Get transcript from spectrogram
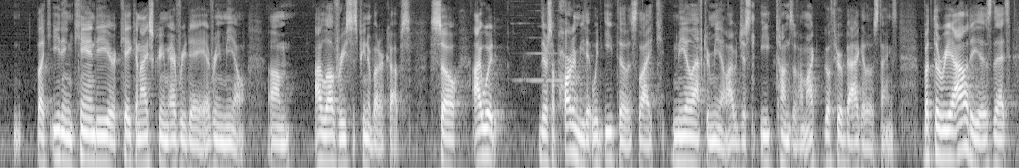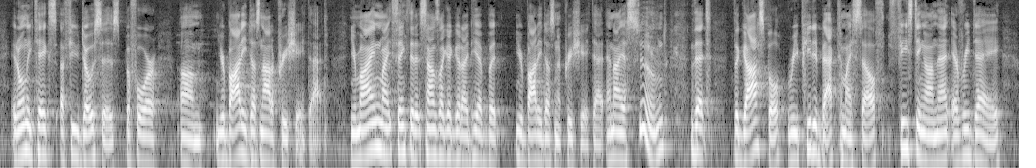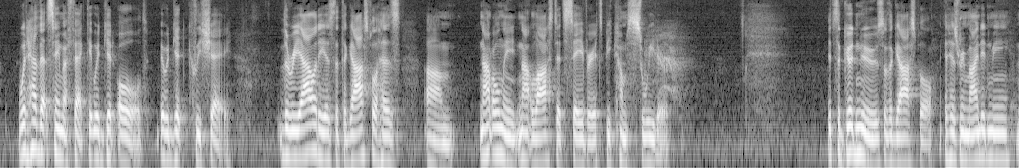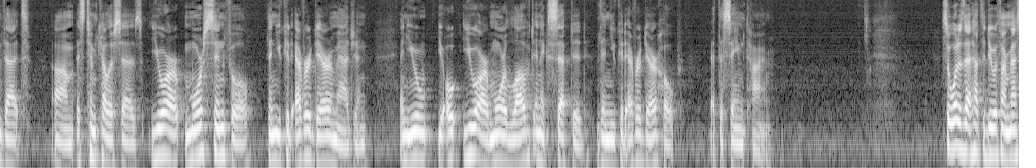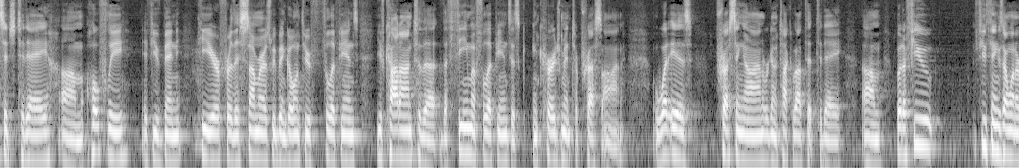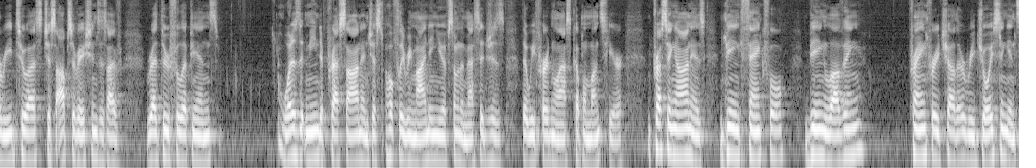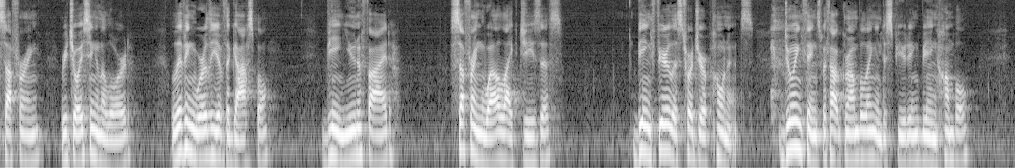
like eating candy or cake and ice cream every day, every meal. Um, I love Reese's peanut butter cups. So I would, there's a part of me that would eat those like meal after meal. I would just eat tons of them. I could go through a bag of those things. But the reality is that it only takes a few doses before um, your body does not appreciate that. Your mind might think that it sounds like a good idea, but your body doesn't appreciate that. And I assumed that the gospel, repeated back to myself, feasting on that every day, would have that same effect. It would get old, it would get cliche. The reality is that the gospel has um, not only not lost its savor, it's become sweeter. it's the good news of the gospel. It has reminded me that, um, as Tim Keller says, you are more sinful than you could ever dare imagine, and you, you, you are more loved and accepted than you could ever dare hope at the same time. So, what does that have to do with our message today? Um, hopefully, if you've been here for this summer as we've been going through Philippians, you've caught on to the, the theme of Philippians is encouragement to press on. What is pressing on? We're going to talk about that today. Um, but a few, few things I want to read to us, just observations as I've read through Philippians. What does it mean to press on? And just hopefully reminding you of some of the messages that we've heard in the last couple months here. Pressing on is being thankful, being loving, praying for each other, rejoicing in suffering, rejoicing in the Lord, living worthy of the gospel, being unified, suffering well like Jesus, being fearless towards your opponents, doing things without grumbling and disputing, being humble,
